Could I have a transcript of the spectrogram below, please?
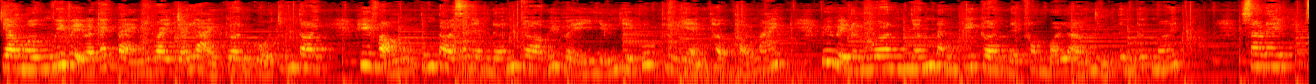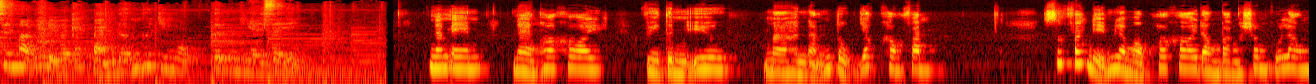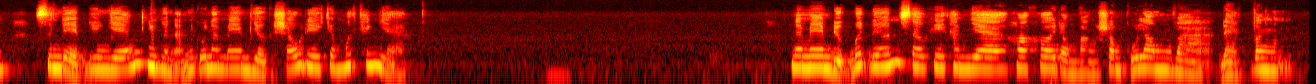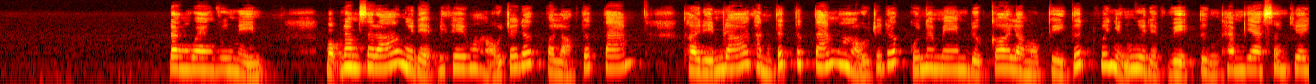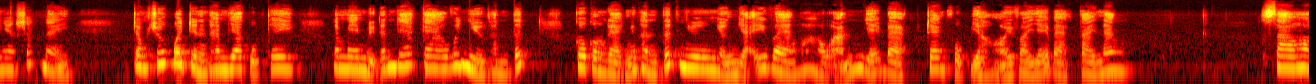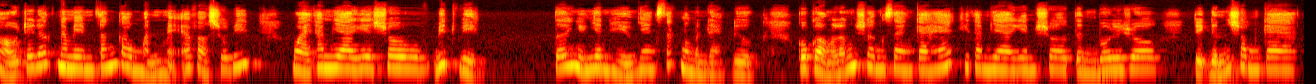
Chào mừng quý vị và các bạn quay trở lại kênh của chúng tôi. Hy vọng chúng tôi sẽ đem đến cho quý vị những giây phút thư giãn thật thoải mái. Quý vị đừng quên nhấn đăng ký kênh để không bỏ lỡ những tin tức mới. Sau đây, xin mời quý vị và các bạn đến với chuyên mục Tin nghệ sĩ. Nam em, nàng hoa khôi, vì tình yêu mà hình ảnh tụt dốc không phanh. Xuất phát điểm là một hoa khôi đồng bằng sông Cửu Long, xinh đẹp duyên dáng nhưng hình ảnh của nam em dần xấu đi trong mắt khán giả. Nam em được biết đến sau khi tham gia Hoa khôi đồng bằng sông Cửu Long và đạt văn đăng quang vương niệm. Một năm sau đó, người đẹp đi thi Hoa hậu trái đất và lọt top 8. Thời điểm đó, thành tích top 8 Hoa hậu trái đất của Nam Em được coi là một kỳ tích với những người đẹp Việt từng tham gia sân chơi nhan sắc này. Trong suốt quá trình tham gia cuộc thi, năm Em được đánh giá cao với nhiều thành tích. Cô còn đạt những thành tích như nhận giải vàng Hoa hậu ảnh, giải bạc, trang phục dạ hội và giải bạc tài năng. Sau Hoa hậu trái đất, Nam Em tấn công mạnh mẽ vào showbiz. Ngoài tham gia game show Beat Việt tới những danh hiệu nhan sắc mà mình đạt được. Cô còn lấn sân sang ca hát khi tham gia game show Tình Bolero, tuyệt đỉnh song ca.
